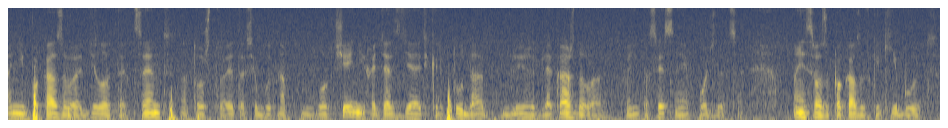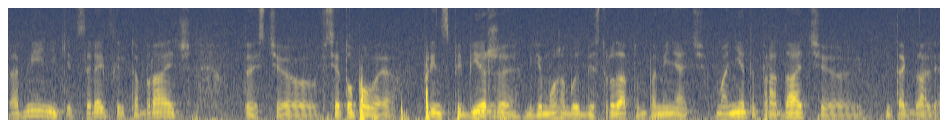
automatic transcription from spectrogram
они показывают, делают акцент на то, что это все будет на блокчейне, хотят сделать крипту, да, ближе для каждого, кто непосредственно ей пользуется. Они сразу показывают, какие будут обменники, Cerex, CryptoBridge, то есть э, все топовые, в принципе, биржи, где можно будет без труда потом поменять монеты, продать э, и так далее.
